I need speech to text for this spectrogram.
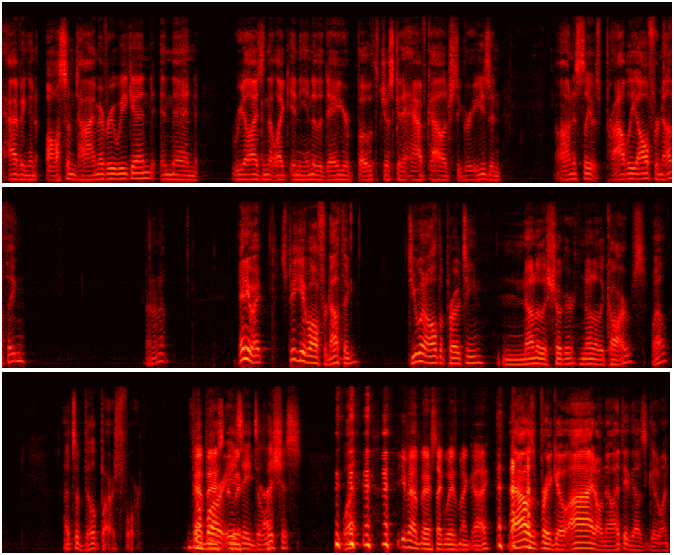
having an awesome time every weekend and then realizing that like in the end of the day you're both just going to have college degrees and honestly it was probably all for nothing. I don't know. Anyway, speaking of all for nothing, do you want all the protein, none of the sugar, none of the carbs? Well, that's what Built Bar's for. Built You've had better Bar is a my guy. delicious. What? You've had better segues, my guy. that was a pretty good. I don't know. I think that was a good one.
